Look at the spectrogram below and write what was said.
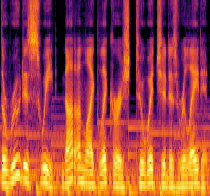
The root is sweet, not unlike licorice, to which it is related.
